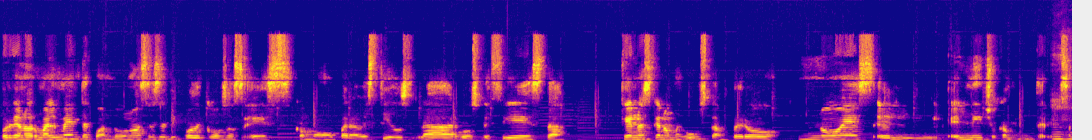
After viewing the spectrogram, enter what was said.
Porque normalmente cuando uno hace ese tipo de cosas es como para vestidos largos, de fiesta, que no es que no me gustan, pero no es el, nicho que a mí me interesa.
